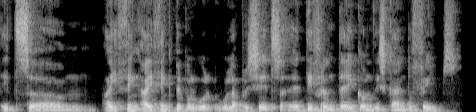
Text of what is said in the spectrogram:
it's um, I think I think people will, will appreciate a different take on this kind of films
